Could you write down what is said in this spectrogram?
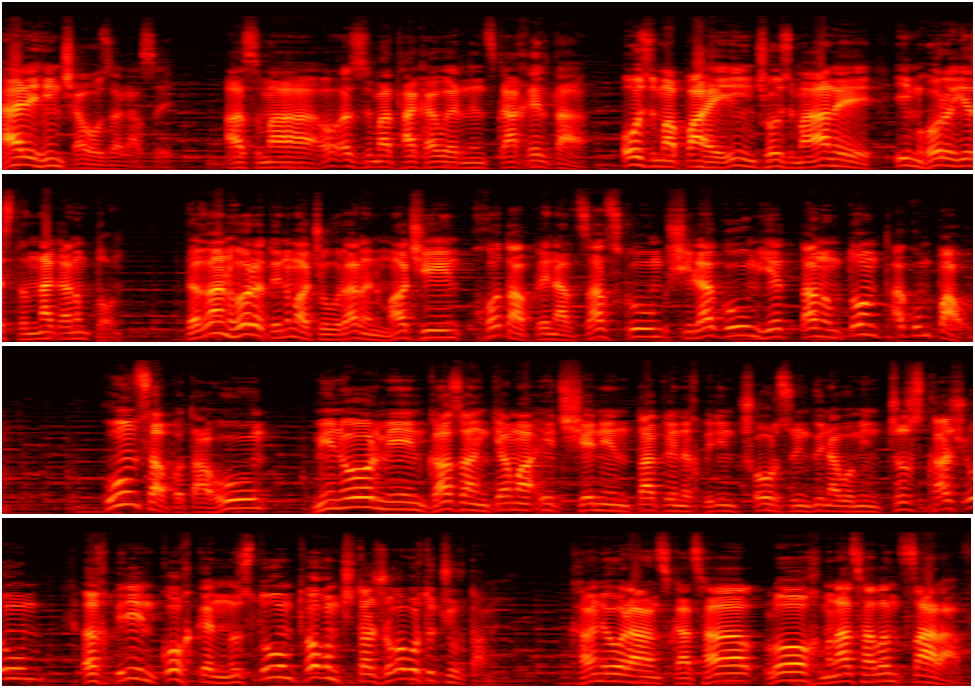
հարը ինչ աոզալասե։ Ասմա, օզմա թակավերն ինձ կախել տա։ Օզմա պահե ինչ օզմա անե, իմ հորը ես տննականում տոն։ Տղան հորը տնում աճուրանն մաչին, խոտապենավ ծածկում, շիլակում, ետ տանում տոն թակում պահում։ Հունսա պտահում, մինոր մին գազանկյամա այդ շենին տակը նխբիրին 4 յունգունավը մին ճս քաշում, ըխբիրին կողքն նստում, թողում չտա ժողովուրդը ջուր տանում։ Քանի օր անցկացալ, լոխ մնացալն ծարավ։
